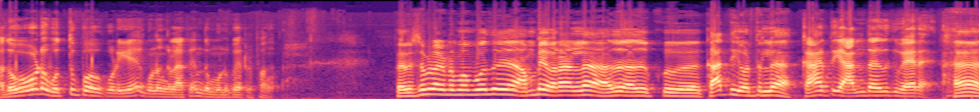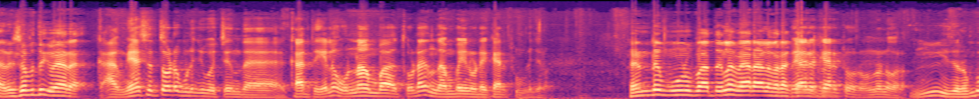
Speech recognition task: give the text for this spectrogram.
அதோட ஒத்து போகக்கூடிய குணங்களாக இந்த மூணு பேர் இருப்பாங்க. இப்போ ரிஷப லக்னம் போகும்போது அம்பை வரான்ல அது அது கார்த்திகை வருதுல்ல? கார்த்திகை அந்த இதுக்கு வேற. ரிஷபத்துக்கு வேற. மேசத்தோட முடிஞ்சு போச்சு இந்த கார்த்திகையில் ஒன்றாம் பாகத்தோட இந்த அம்பையினுடைய கேரக்டர் முடிஞ்சிடும் ரெண்டு மூணு பாத்துக்கெல்லாம் வேற ஆள் வர வேற கேரக்டர். வரும் இன்னொன்று வரும். இது ரொம்ப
